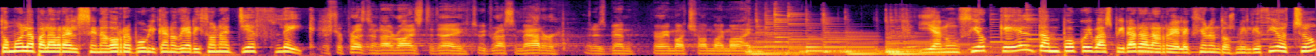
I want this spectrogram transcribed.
tomó la palabra el senador republicano de Arizona, Jeff Flake, Mr. President, I rise today to address a matter that has been very much on my mind. y anunció que él tampoco iba a aspirar a la reelección en 2018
